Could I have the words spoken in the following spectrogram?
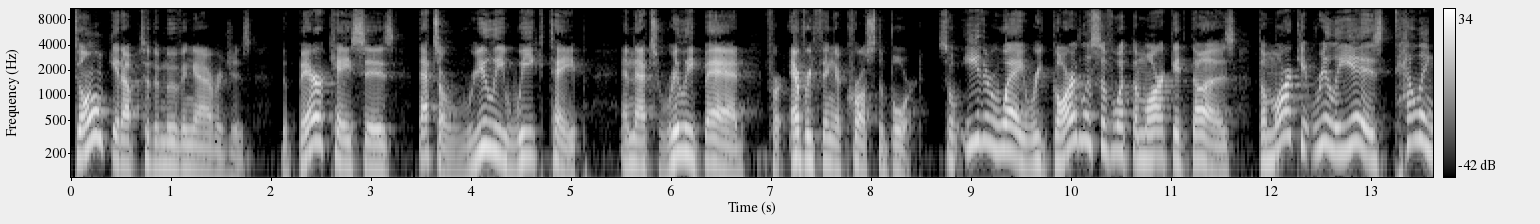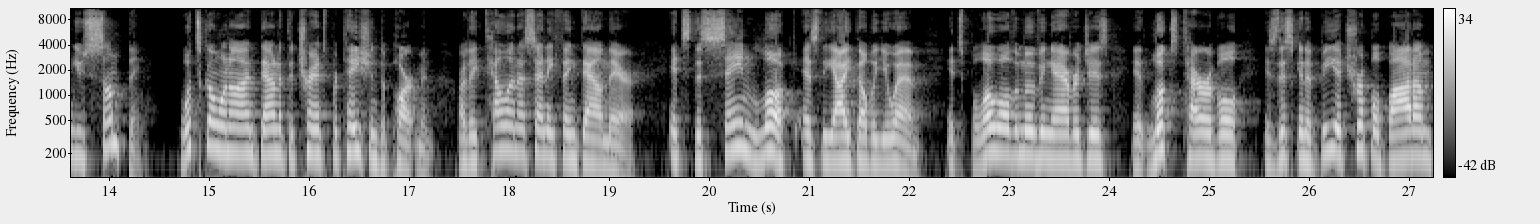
don't get up to the moving averages, the bear case is that's a really weak tape and that's really bad for everything across the board. So, either way, regardless of what the market does, the market really is telling you something. What's going on down at the transportation department? Are they telling us anything down there? It's the same look as the IWM. It's below all the moving averages. It looks terrible. Is this going to be a triple bottom?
